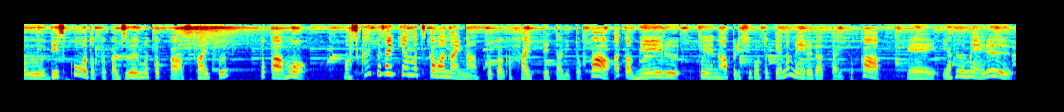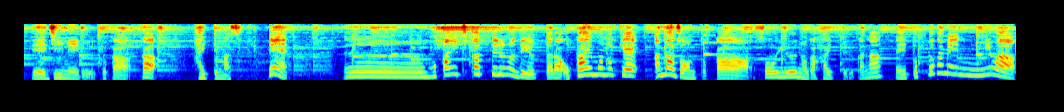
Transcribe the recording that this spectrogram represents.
う、ディスコードとか、ズームとか、スカイプとかも、まあ、スカイプ最近あんま使わないなとかが入ってたりとか、あとはメール系のアプリ、仕事系のメールだったりとか、えー、Yahoo メール、えー、Gmail とかが入ってます。で、うーん、他に使ってるので言ったら、お買い物系、Amazon とか、そういうのが入ってるかな。えー、トップ画面には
